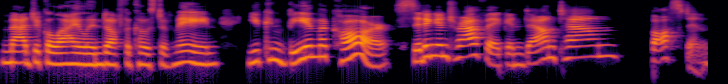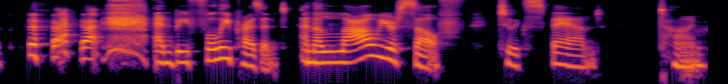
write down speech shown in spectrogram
magical island off the coast of Maine. You can be in the car, sitting in traffic in downtown Boston, and be fully present and allow yourself to expand time.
